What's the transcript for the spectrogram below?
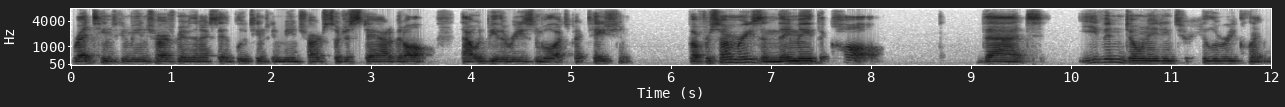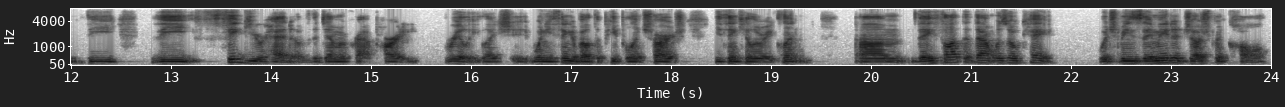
red team's going to be in charge. Maybe the next day, the blue team's going to be in charge. So just stay out of it all. That would be the reasonable expectation. But for some reason, they made the call that even donating to Hillary Clinton, the the figurehead of the Democrat Party, really, like she, when you think about the people in charge, you think Hillary Clinton. Um, they thought that that was okay, which means they made a judgment call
